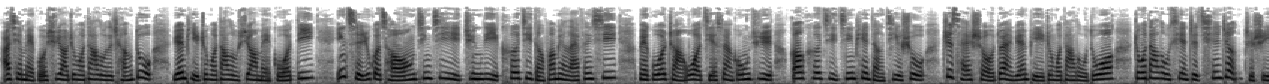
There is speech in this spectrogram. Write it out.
而且美国需要中国大陆的程度远比中国大陆需要美国低，因此如果从经济、军力、科技等方面来分析，美国掌握结算工具、高科技晶片等技术，制裁手段远比中国大陆多，中国大陆限制签证只是一。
